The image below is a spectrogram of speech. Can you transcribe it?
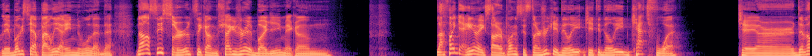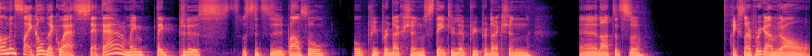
Les bugs qui a parlé, y a rien de nouveau là-dedans. Non, c'est sûr, c'est comme chaque jeu est buggé, mais comme. L'affaire qui arrive avec Cyberpunk, c'est c'est un jeu qui a, été delayed 4 fois. Qui a un development cycle de quoi 7 ans, même peut-être plus. Si tu penses au, au pre-production, ou si t'inclus le pre-production euh, dans tout ça. Fait que c'est un peu comme genre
